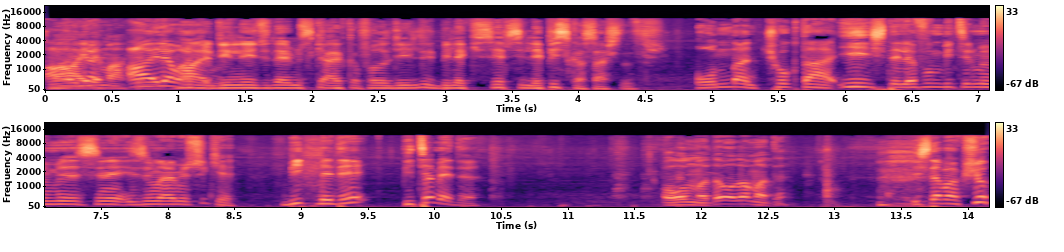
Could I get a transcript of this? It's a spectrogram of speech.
Aile mahkemesi. Aile Hayır mahkemesi. dinleyicilerimiz kel kafalı değildir. Bilakis hepsi lepiska saçlıdır. Ondan çok daha iyi işte lafın bitirmemesine izin vermiyorsun ki. Bitmedi, bitemedi. Olmadı olamadı. İşte bak şu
